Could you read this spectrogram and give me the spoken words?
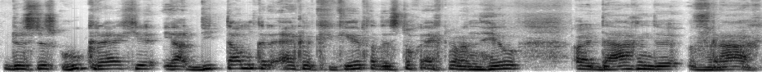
Dus, dus hoe krijg je ja, die tanker eigenlijk gekeerd? Dat is toch echt wel een heel uitdagende vraag.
